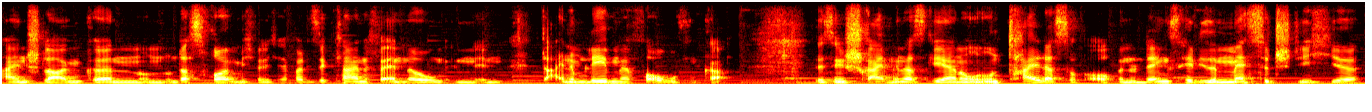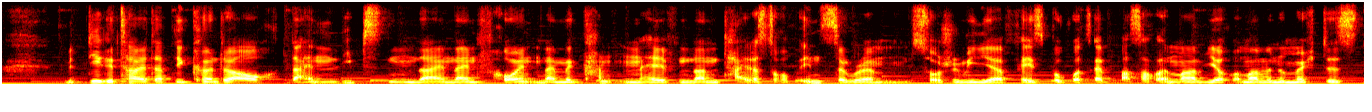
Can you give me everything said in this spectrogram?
einschlagen können und, und das freut mich, wenn ich einfach diese kleine Veränderung in, in deinem Leben hervorrufen kann. Deswegen schreib mir das gerne und, und teile das doch auch, wenn du denkst, hey, diese Message, die ich hier mit dir geteilt habe, die könnte auch deinen Liebsten, deinen, deinen Freunden, deinen Bekannten helfen, dann teile das doch auf Instagram, Social Media, Facebook, WhatsApp, was auch immer, wie auch immer, wenn du möchtest.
